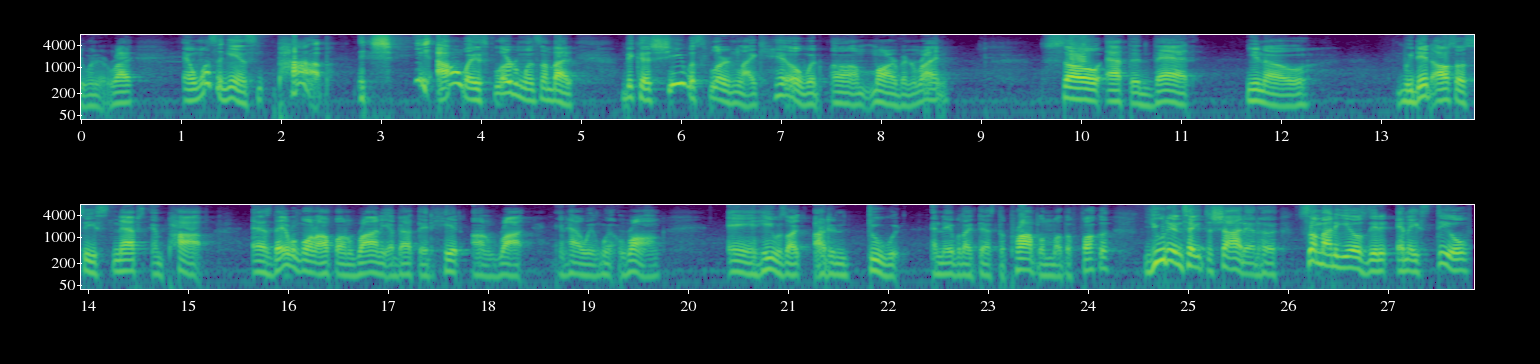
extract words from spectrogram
doing it, right? And once again, Pop, she always flirting with somebody because she was flirting like hell with um, Marvin, right? So after that, you know, we did also see Snaps and Pop as they were going off on Ronnie about that hit on Rock and how it went wrong. And he was like, I didn't do it. And they were like, That's the problem, motherfucker. You didn't take the shot at her. Somebody else did it, and they still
